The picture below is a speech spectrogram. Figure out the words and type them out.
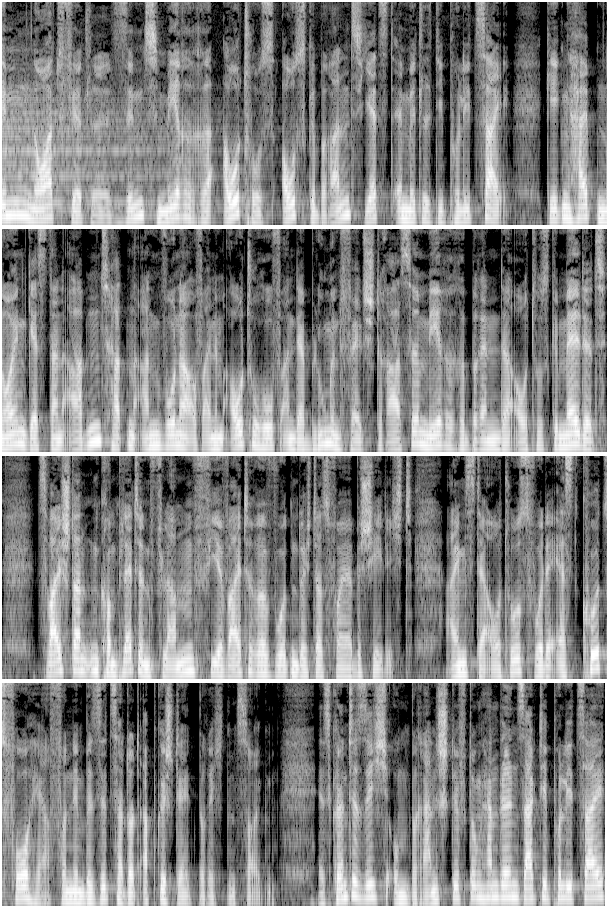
Im Nordviertel sind mehrere Autos ausgebrannt. Jetzt ermittelt die Polizei. Gegen halb neun gestern Abend hatten Anwohner auf einem Autohof an der Blumenfeldstraße mehrere brennende Autos gemeldet. Zwei standen komplett in Flammen, vier weitere wurden durch das Feuer beschädigt. Eines der Autos wurde erst kurz vorher von dem Besitzer dort abgestellt, berichten Zeugen. Es könnte sich um Brandstiftung handeln, sagt die Polizei.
